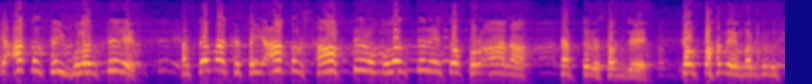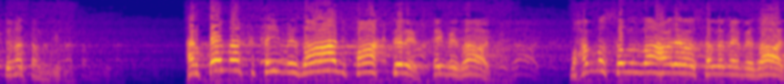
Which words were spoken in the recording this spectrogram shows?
کے عقل سے ہی بلند کرے ہر پیما کہ تی عقل صاف تیرو بلند تیرے تو قرآن سب تیر سمجھے۔ سب فہمے مردن اس سے نہ سمجھے۔ ہر پیما کہ تی مزاج پاک تیرے تی مزاج۔ محمد صلی اللہ علیہ وسلم مزاج۔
